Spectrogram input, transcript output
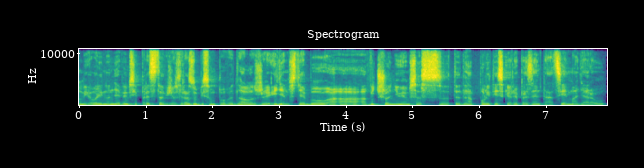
A mi hovorí, no neviem si predstaviť, že zrazu by som povedal, že idem s tebou a, a, a vyčlenujem sa z teda, mm. politické reprezentácie Maďarov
